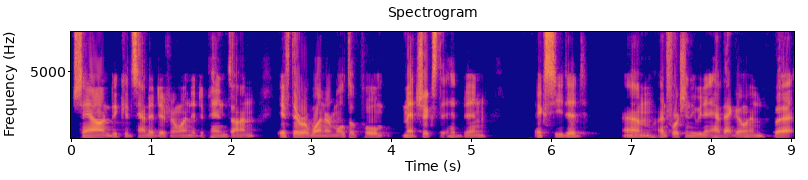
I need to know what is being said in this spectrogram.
sound, it could sound a different one. It depends on if there were one or multiple metrics that had been exceeded. Um, unfortunately, we didn't have that going, but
